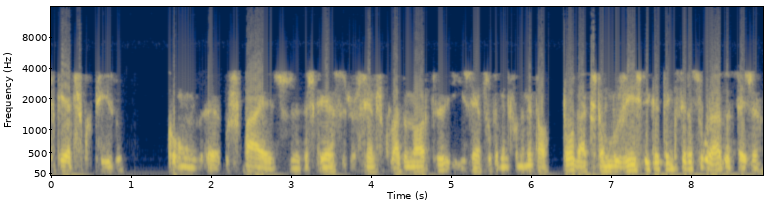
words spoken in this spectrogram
sequer discutido com uh, os pais das crianças do Centro Escolar do Norte e isso é absolutamente fundamental. Toda a questão logística tem que ser assegurada, seja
